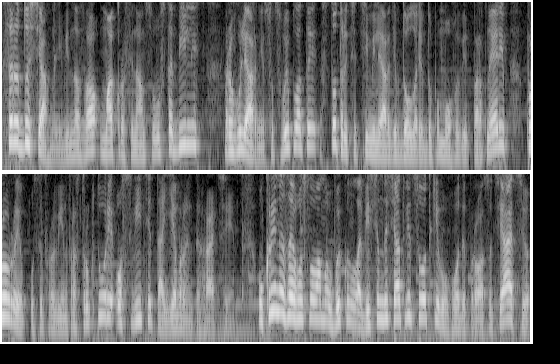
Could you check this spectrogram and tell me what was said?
Серед досягнень він назвав макрофінансову стабільність, регулярні соцвиплати, 137 мільярдів доларів допомоги від партнерів, прорив у цифровій інфраструктурі, освіті та євроінтеграції. Україна, за його словами, виконала 80% угоди про асоціацію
